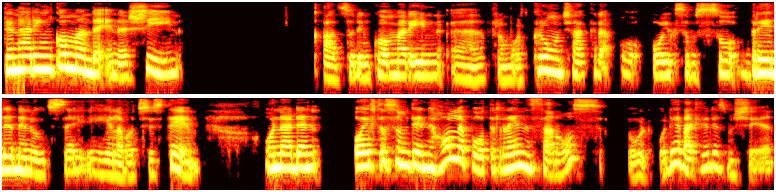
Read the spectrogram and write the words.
den här inkommande energin, alltså den kommer in eh, från vårt kronchakra och, och liksom så breder den ut sig i hela vårt system. Och, när den, och eftersom den håller på att rensa oss och, och det är verkligen det som sker,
